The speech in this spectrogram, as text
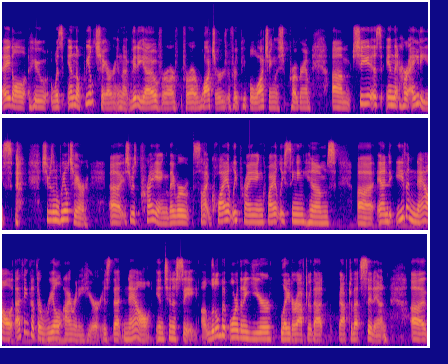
Edl, who was in the wheelchair in that video for our for our watchers, for the people watching this program, um, she is in the, her 80s. she was in a wheelchair. Uh, she was praying. They were quietly praying, quietly singing hymns. Uh, and even now, I think that the real irony here is that now in Tennessee, a little bit more than a year later after that after that sit-in, uh,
